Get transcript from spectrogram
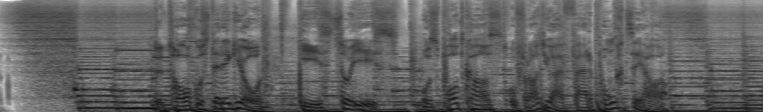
Der Tag aus der Region ist so ist. Aus Podcast auf radiofr.ch.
